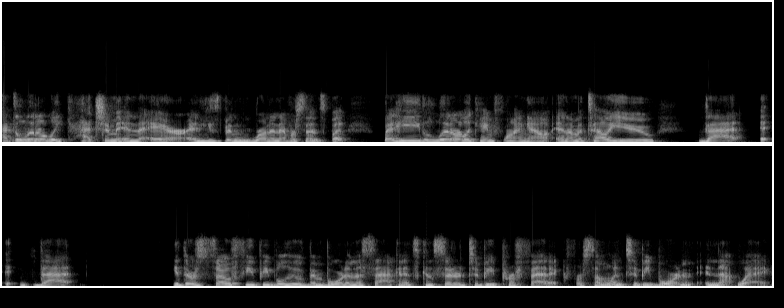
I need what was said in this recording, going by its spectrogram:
had to literally catch him in the air, and he's been running ever since. But but he literally came flying out, and I'm gonna tell you that eh, eh, that there's so few people who have been born in the sack and it's considered to be prophetic for someone to be born in that way.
